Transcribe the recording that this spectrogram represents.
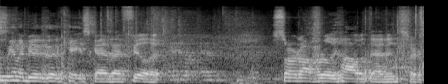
This is to be a good case, guys. I feel it. Start off really hot with that insert.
